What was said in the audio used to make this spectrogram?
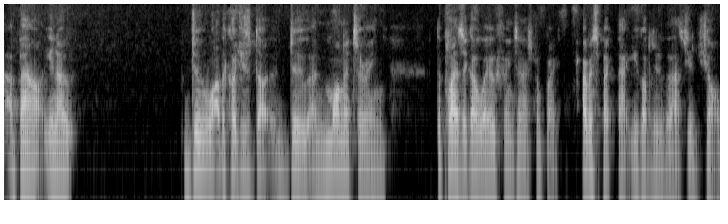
about you know doing what other coaches do, do and monitoring the players that go away for international break. I respect that. You've got to do that. That's your job,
